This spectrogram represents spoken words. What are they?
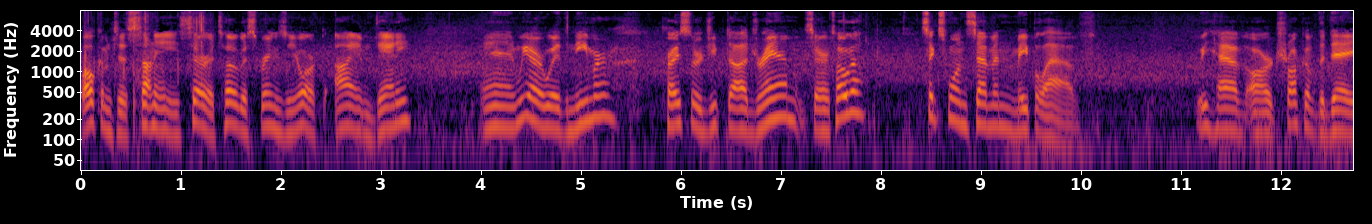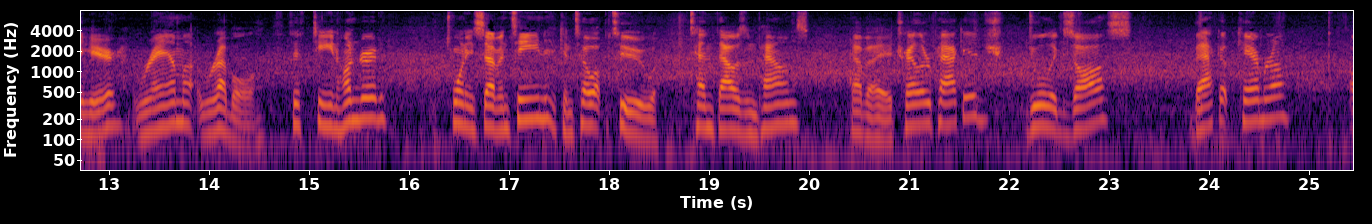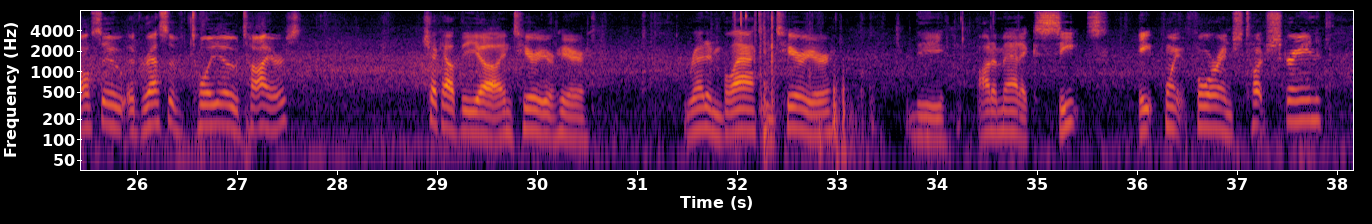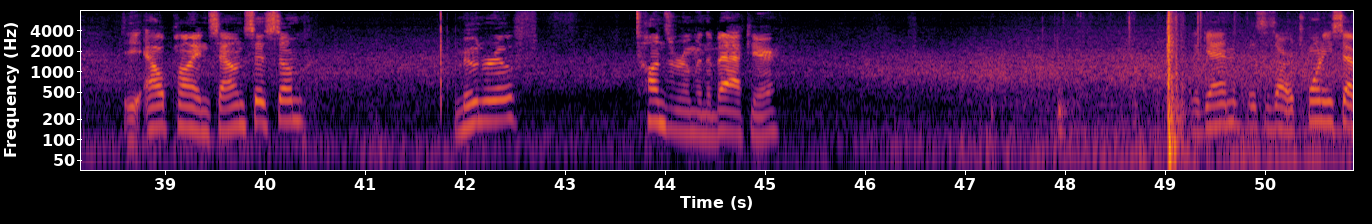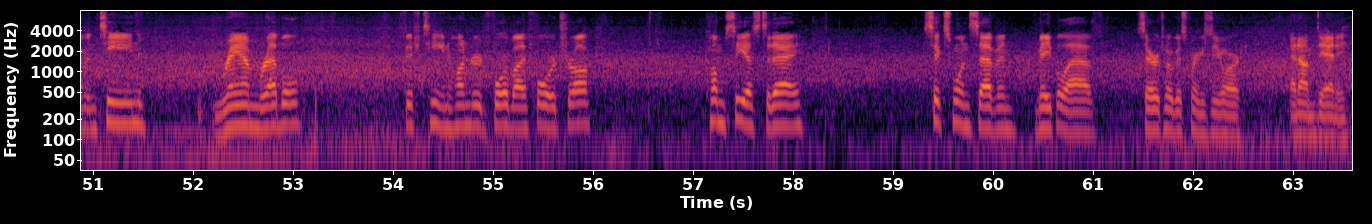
Welcome to sunny Saratoga Springs, New York. I am Danny, and we are with Nemer Chrysler Jeep Dodge Ram Saratoga, 617 Maple Ave. We have our truck of the day here, Ram Rebel 1500 2017. It can tow up to 10,000 pounds. Have a trailer package, dual exhaust, backup camera, also aggressive Toyo tires. Check out the uh, interior here. Red and black interior. The automatic seats, 8.4 inch touchscreen, the Alpine sound system, moonroof, tons of room in the back here. And again, this is our 2017 Ram Rebel 1500 4x4 truck. Come see us today. 617 Maple Ave, Saratoga Springs, New York. And I'm Danny.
